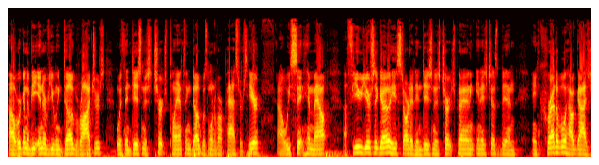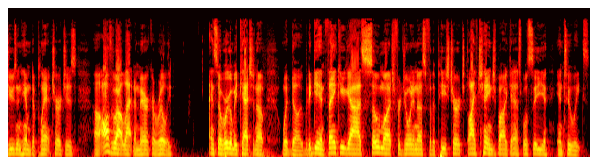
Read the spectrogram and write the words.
uh, we're going to be interviewing Doug Rogers with Indigenous Church Planting. Doug was one of our pastors here. Uh, we sent him out a few years ago. He started Indigenous Church Planting, and it's just been incredible how God's using him to plant churches uh, all throughout Latin America, really. And so we're going to be catching up with Doug. But again, thank you guys so much for joining us for the Peace Church Life Change podcast. We'll see you in two weeks.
